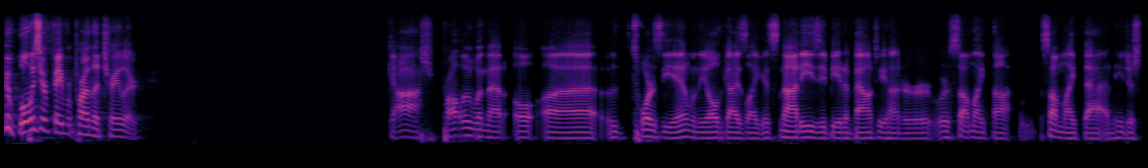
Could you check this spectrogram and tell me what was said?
what was your favorite part of the trailer? Gosh, probably when that uh towards the end when the old guy's like, it's not easy being a bounty hunter or, or something like that, something like that, and he just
